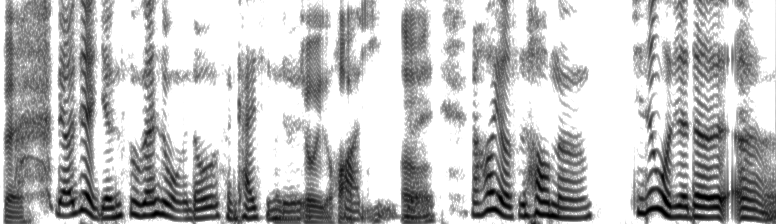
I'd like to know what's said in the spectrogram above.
对，聊一些很严肃，但是我们都很开心的的话题，对。然后有时候呢，其实我觉得，呃。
